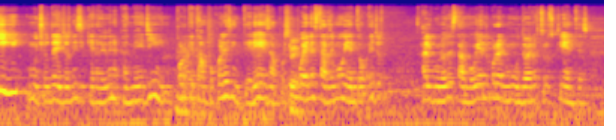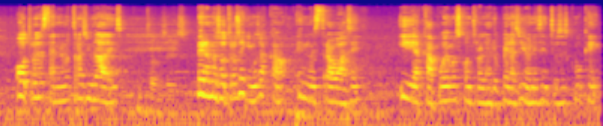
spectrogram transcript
Y muchos de ellos ni siquiera viven acá en Medellín porque tampoco les interesa, porque pueden estarse moviendo, ellos, algunos están moviendo por el mundo de nuestros clientes, otros están en otras ciudades. Pero nosotros seguimos acá en nuestra base y de acá podemos controlar operaciones. Entonces, como que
